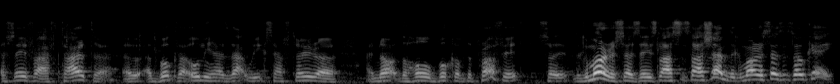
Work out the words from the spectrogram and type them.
a Sefer Haftarta, a, a, book that only has that week's Haftarah and not the whole book of the Prophet, so the Gemara says. The Gemara says it's okay.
